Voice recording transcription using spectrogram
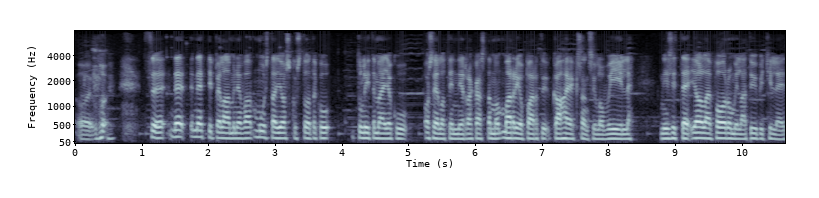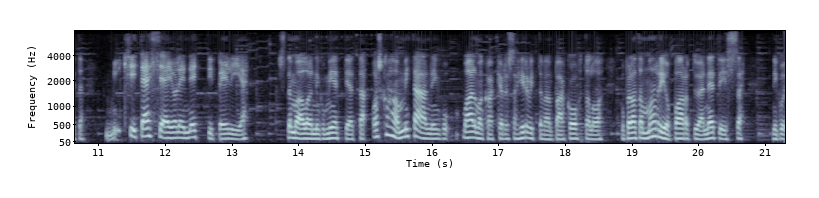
Oi voi. Se net, nettipelaaminen, vaan muistan joskus tuota, kun tuli tämä joku Oselotin niin rakastama Mario Party 8 silloin viille, niin sitten jollain foorumilla tyypit silleen, että miksi tässä ei ole nettipeliä? Sitten mä aloin niinku miettiä, että oskohan mitään niinku maailmankaikkeudessa hirvittävämpää kohtaloa, kun pelata Mario Partyä netissä, niinku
